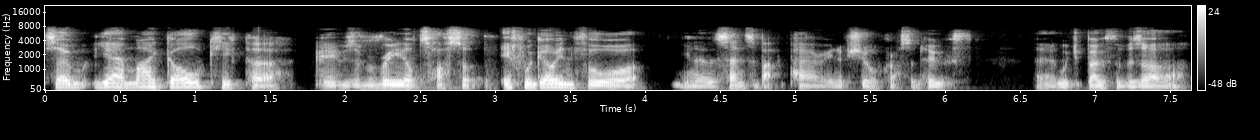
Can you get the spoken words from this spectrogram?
So yeah, my goalkeeper it was a real toss up. If we're going for you know the centre back pairing of Shawcross and Huth, uh, which both of us are,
